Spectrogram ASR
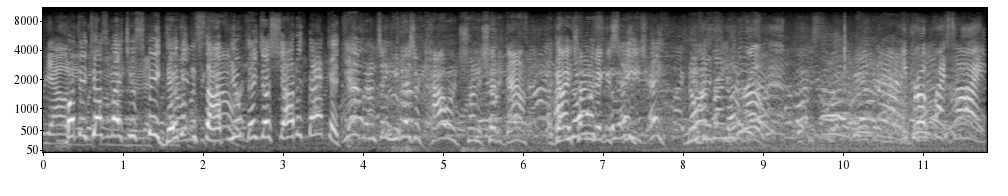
reality. But they just let you speak. They didn't stop you. They just shouted back at you. Yeah, but I'm saying you guys are cowards trying to shut it down. A guy No trying to make a speech. hey, no one's trying to He broke my sign.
